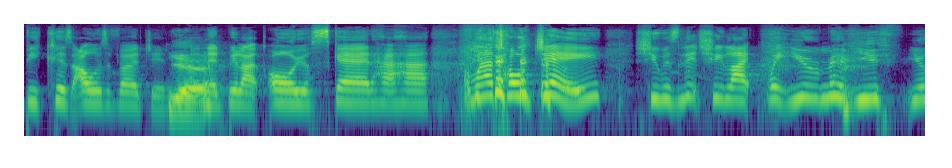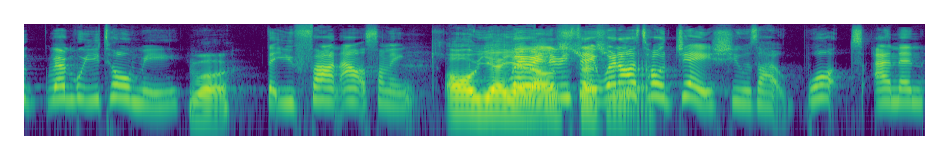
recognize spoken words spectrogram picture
because I was a virgin. Yeah. And they'd be like, "Oh, you're scared, haha." And when I told Jay, she was literally like, "Wait, you remember you you remember what you told me what? That you found out something?" Oh yeah, yeah. wait, wait, let me say. When I yeah. told Jay, she was like, "What?" And then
